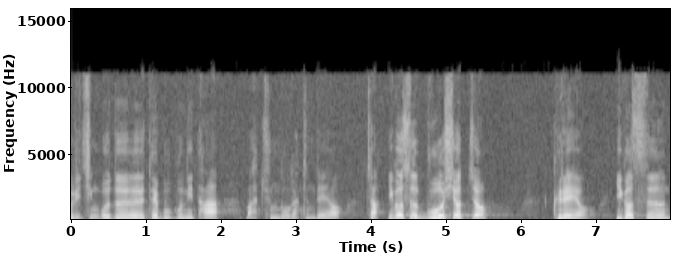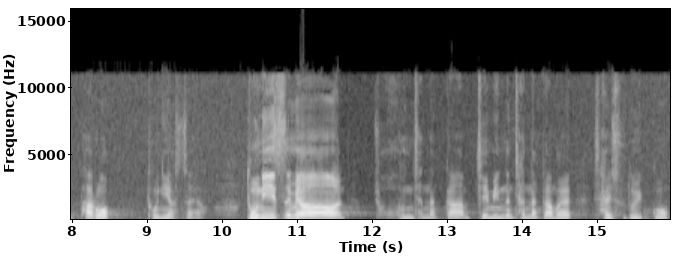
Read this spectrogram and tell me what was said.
우리 친구들 대부분이 다 맞춘 것 같은데요. 자, 이것은 무엇이었죠? 그래요. 이것은 바로 돈이었어요. 돈이 있으면 좋은 장난감, 재미있는 장난감을 살 수도 있고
